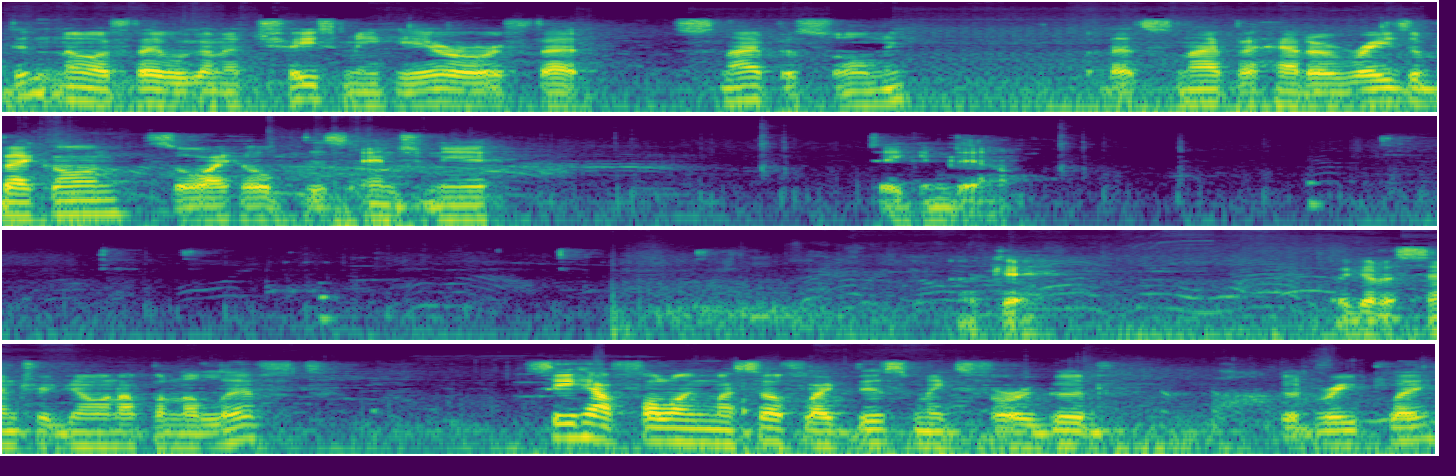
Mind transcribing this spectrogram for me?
didn't know if they were going to chase me here or if that sniper saw me. But that sniper had a razorback on, so I helped this engineer take him down. Okay. We got a sentry going up on the left. See how following myself like this makes for a good good replay?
